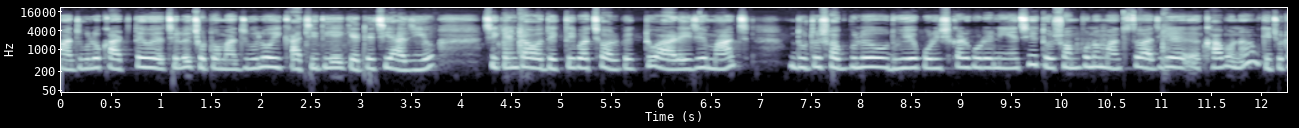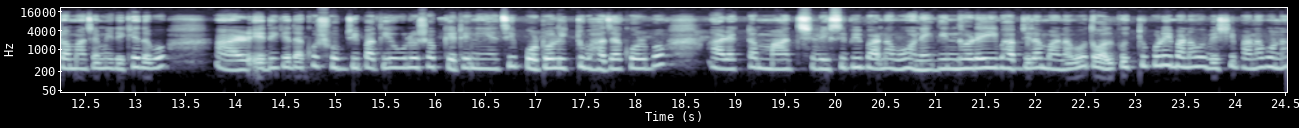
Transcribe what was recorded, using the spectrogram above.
মাছগুলো কাটতে হয়েছিল। ছোটো মাছগুলো ওই কাঁচি দিয়েই কেটেছি আজিও। চিকেনটাও দেখতেই পাচ্ছ অল্প একটু। আর এই যে মাছ, দুটো সবগুলো ধুয়ে পরিষ্কার করে নিয়েছি। তো সম্পূর্ণ মাছ তো আজকে খাব না, কিছুটা মাছ আমি রেখে দেবো। আর এদিকে দেখো সবজি পাতিওগুলো সব কেটে নিয়েছি। পটল একটু ভাজা করব। আর একটা মাছ রেসিপি বানাবো। অনেক দিন ধরেই ভাবছিলাম বানাবো। তো অল্প একটু করেই বানাবো, বেশি বানাবো না।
